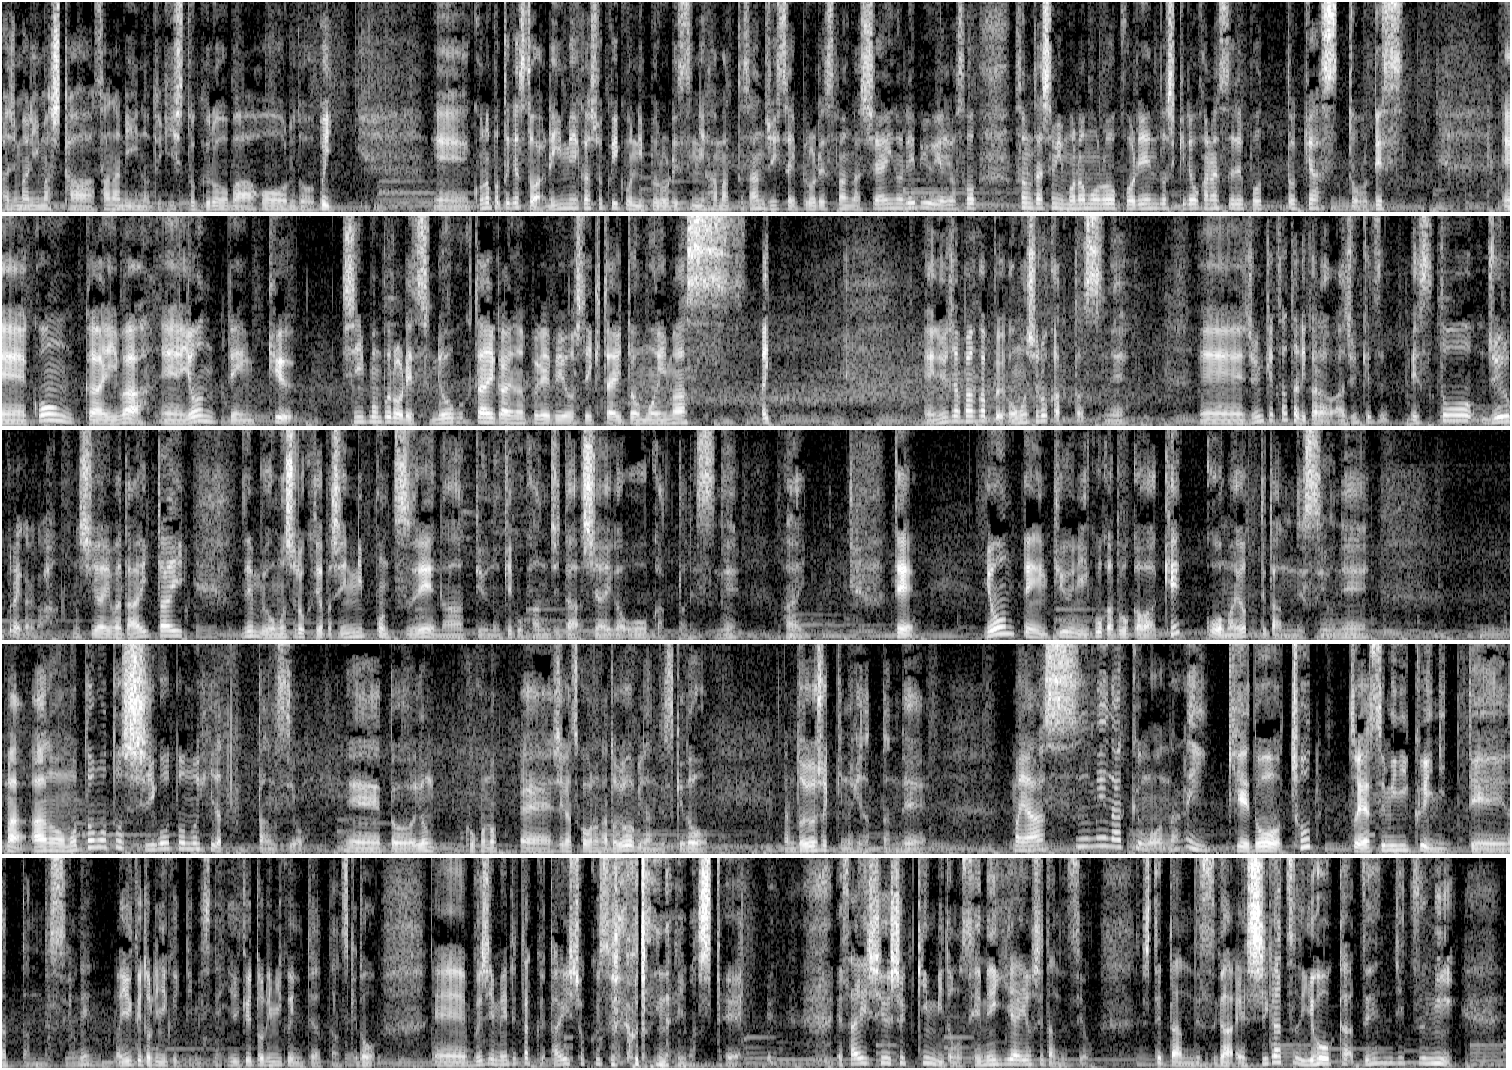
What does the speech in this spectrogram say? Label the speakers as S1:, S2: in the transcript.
S1: 始まりました。サナリーのテキストクローバーホールド V、えー、このポッドキャストはレインメーカー職以降にプロレスにハマった31歳プロレスファンが試合のレビューや予想その多趣味もろもろをコリエンド式でお話するポッドキャストです、えー、今回は、えー、4.9新日本プロレス両国大会のプレビューをしていきたいと思います。はい、え、ニュージャパンカップ面白かったですね。えー、準決あたりからあ準決ベスト16くらいからか。の試合は大体全部面白くてやっぱ新日本強えなっていうのを結構感じた試合が多かったですね。はい。で4.9に行こうかどうかは結構迷ってたんですよね。まああのもともと仕事の日だったんですよ。えっ、ー、と4ここの、えー、4月9日土曜日なんですけどあの土曜出勤の日だったんでまあ、休めなくもないけど、ちょっと休みにくい日程だったんですよね。まあ、有給取りにくいって意味ですね。有給取りにくい日程だったんですけど、えー、無事めでたく退職することになりまして 最終出勤日とのせめぎ合いをしてたんですよ。してたんですが、4月8日前日に、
